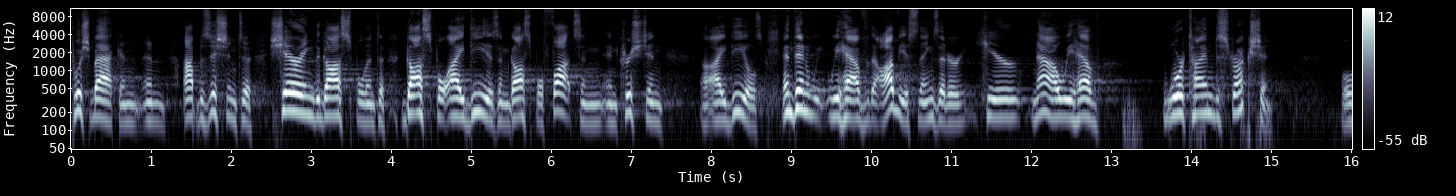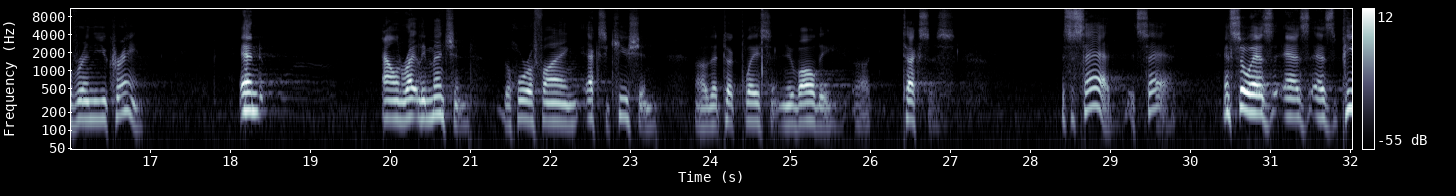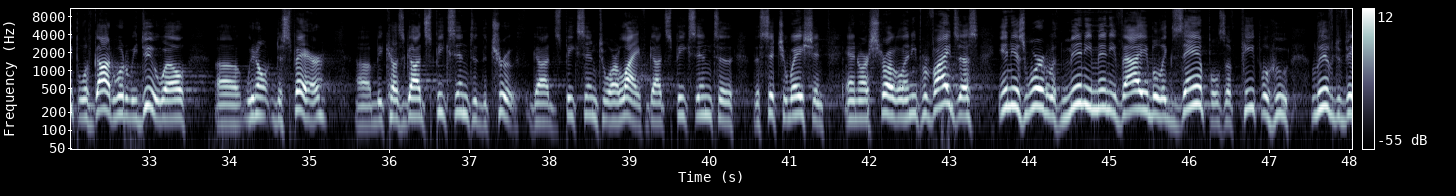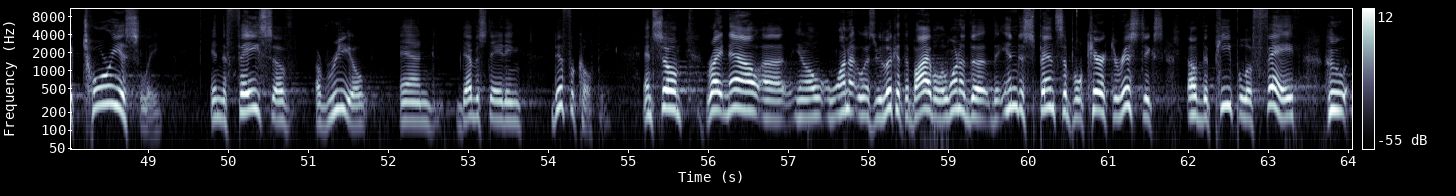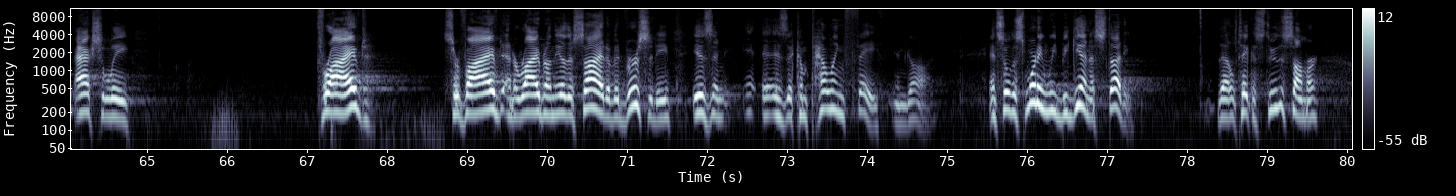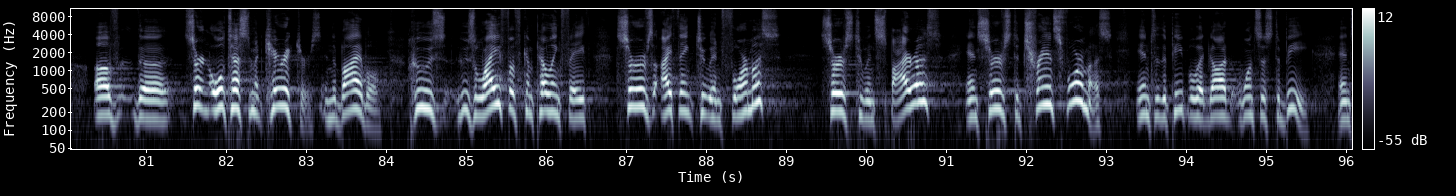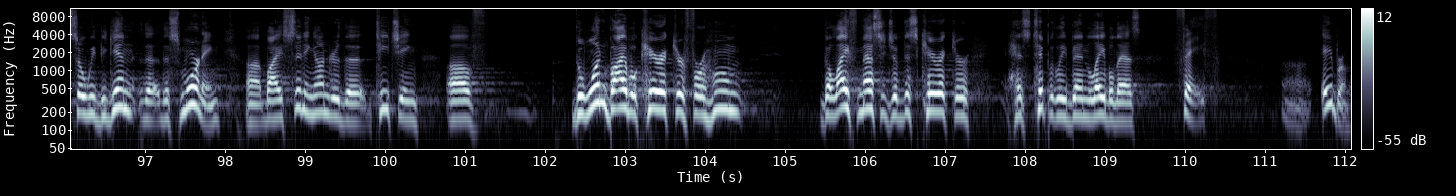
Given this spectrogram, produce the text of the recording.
pushback and, and opposition to sharing the gospel and to gospel ideas and gospel thoughts and, and Christian uh, ideals. And then we, we have the obvious things that are here now. We have wartime destruction over in the Ukraine. And Alan rightly mentioned the horrifying execution uh, that took place in Uvalde, uh, Texas. It's sad. It's sad. And so, as, as, as people of God, what do we do? Well, uh, we don't despair. uh, because God speaks into the truth. God speaks into our life. God speaks into the situation and our struggle. And He provides us in His Word with many, many valuable examples of people who lived victoriously in the face of, of real and devastating difficulty. And so, right now, uh, you know, one, as we look at the Bible, one of the, the indispensable characteristics of the people of faith who actually thrived, survived, and arrived on the other side of adversity is, an, is a compelling faith in God. And so this morning we begin a study that'll take us through the summer of the certain Old Testament characters in the Bible whose, whose life of compelling faith serves, I think, to inform us, serves to inspire us, and serves to transform us into the people that God wants us to be. And so we begin the, this morning uh, by sitting under the teaching of the one Bible character for whom the life message of this character has typically been labeled as faith uh, Abram,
